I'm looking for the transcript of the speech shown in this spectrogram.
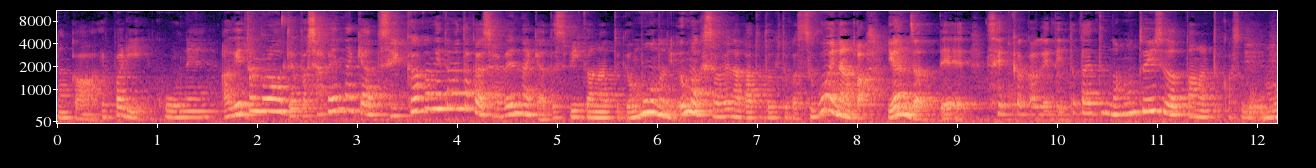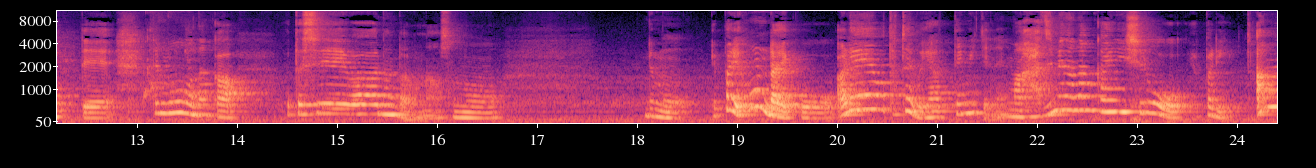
なんかやっぱりこうね上げてもらうとやっぱ喋んなきゃってせっかく上げてもらったから喋んなきゃってスピーカーなった時思うのにうまく喋れなかった時とかすごいなんか病んじゃってせっかく上げていただいてるの本当にいい人だったのにとかすごい思ってでもなんか私はなんだろうなそのでもやっぱり本来こうあれを例えばやってみてねまあ初めの段階にしろやっぱりあんまり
